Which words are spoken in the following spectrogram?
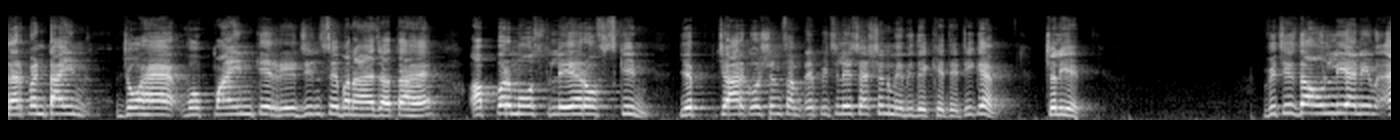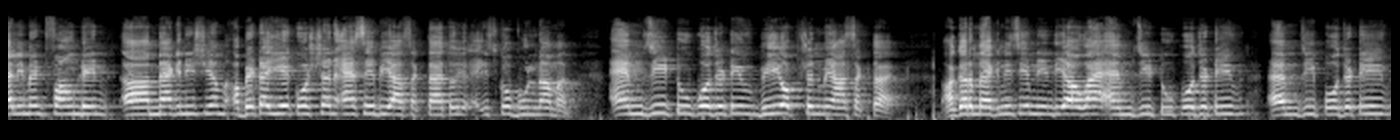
टर्पेंटाइन जो है, वो पाइन के रेजिन से बनाया जाता है। Upper most layer of skin ये चार क्वेश्चन हमने पिछले सेशन में भी देखे थे, ठीक है? चलिए। Which is the only element found in magnesium बेटा, ये क्वेश्चन ऐसे भी आ सकता है तो इसको भूलना मत। एम जी टू पॉजिटिव भी ऑप्शन में आ सकता है। अगर मैग्नीशियम नहीं दिया होगा M G two positive M G positive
